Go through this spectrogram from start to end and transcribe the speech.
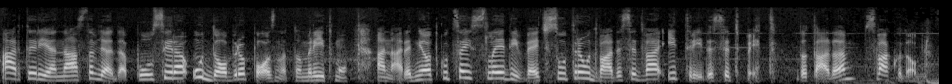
Arterija nastavlja da pulsira u dobro poznatom ritmu, a naredni otkucaj sledi već sutra u 22.35. Do tada, svako dobro.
